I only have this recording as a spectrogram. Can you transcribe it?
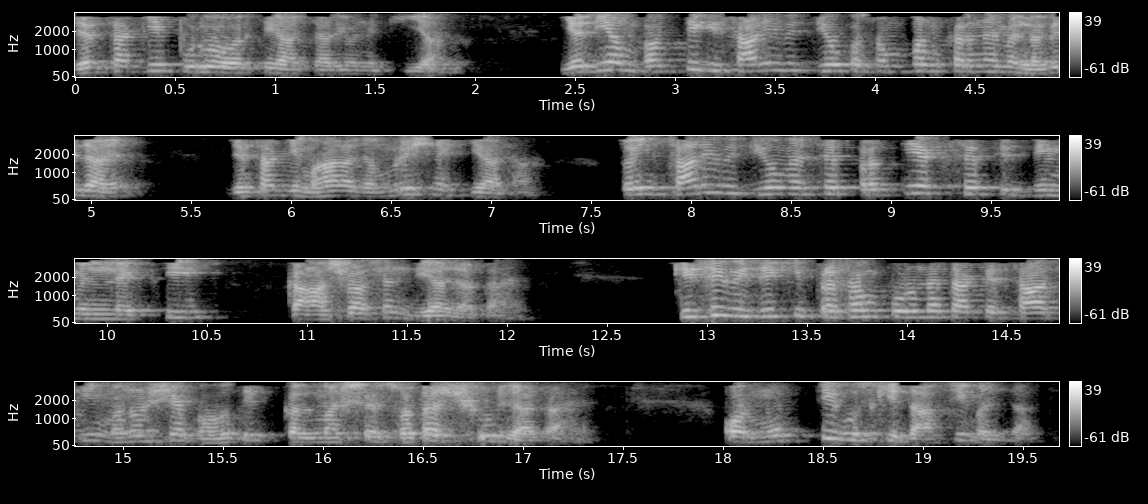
जैसा कि पूर्ववर्ती आचार्यों ने किया। यदि हम भक्ति की सारी विधियों को संपन्न करने में लग जाएँ, जैसा कि महाराज अमरीश ने किया था तो इन सारी विधियों में से प्रत्येक से सिद्धि मिलने की का आश्वासन दिया जाता है। किसी विधि की प्रथम पूर्णता के साथ ही मनुष्य भौतिक कलमश से स्वतः छूट जाता है और मुक्ति उसकी दासी बन जाती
